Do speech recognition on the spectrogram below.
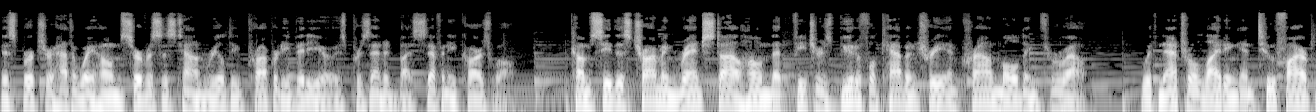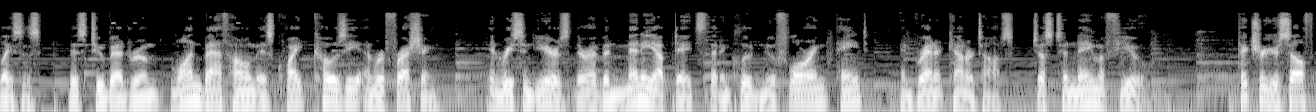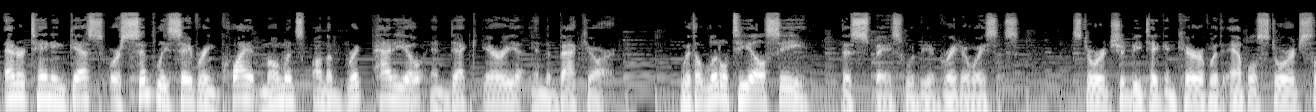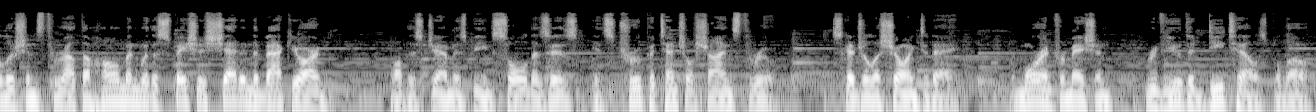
This Berkshire Hathaway Home Services Towne Realty property video is presented by Stephanie Carswell. Come see this charming ranch style home that features beautiful cabinetry and crown molding throughout. With natural lighting and two fireplaces, this two bedroom, one bath home is quite cozy and refreshing. In recent years, there have been many updates that include new flooring, paint, and granite countertops, just to name a few. Picture yourself entertaining guests or simply savoring quiet moments on the brick patio and deck area in the backyard. With a little TLC, this space would be a great oasis. Storage should be taken care of with ample storage solutions throughout the home and with a spacious shed in the backyard. While this gem is being sold as is, its true potential shines through. Schedule a showing today. For more information, review the details below.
